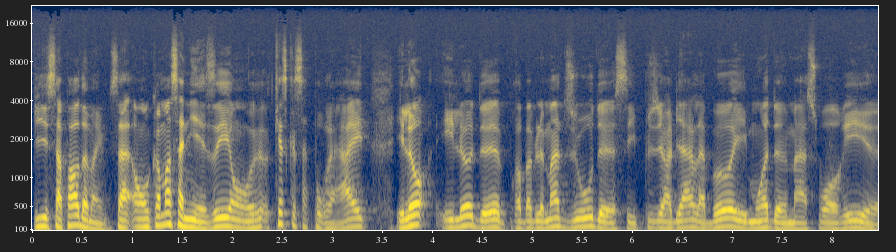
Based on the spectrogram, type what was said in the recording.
Puis ça part de même. Ça, on commence à niaiser. on- Qu'est-ce que ça pourrait être? Et là, et là de, probablement du haut de ces plusieurs bières là-bas et moi de ma soirée euh,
